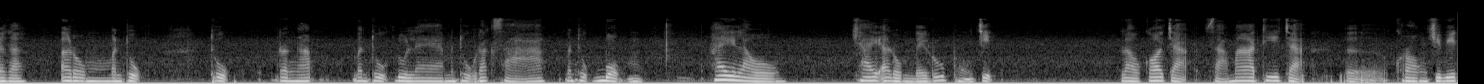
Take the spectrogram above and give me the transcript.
นะคะ อารมณ์มันถูกถูกระงงับ มันถูกดูแล มันถูกรักษา มันถูกบ่ม ให้เราใช้อารมณ์ในรูปของจิต เราก็จะสามารถที่จะครองชีวิต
